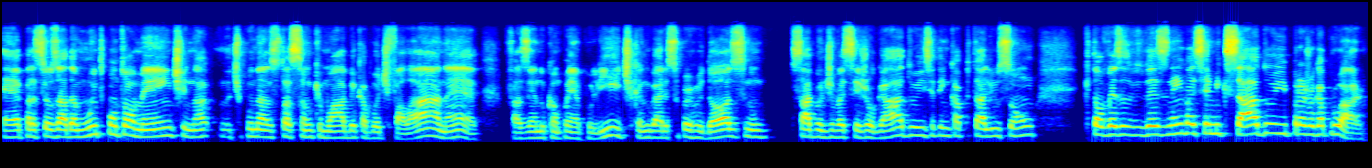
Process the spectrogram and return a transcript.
é, para ser usada muito pontualmente, na, tipo na situação que o Moab acabou de falar, né? Fazendo campanha política, em lugares super ruidosos, você não sabe onde vai ser jogado e você tem que captar ali o som que talvez às vezes nem vai ser mixado e para jogar para o ar.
